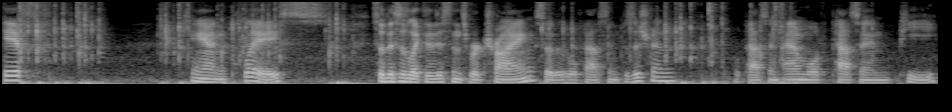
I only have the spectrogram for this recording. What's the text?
if can place, so this is like the distance we're trying, so that we'll pass in position, we'll pass in M, we'll pass in P.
